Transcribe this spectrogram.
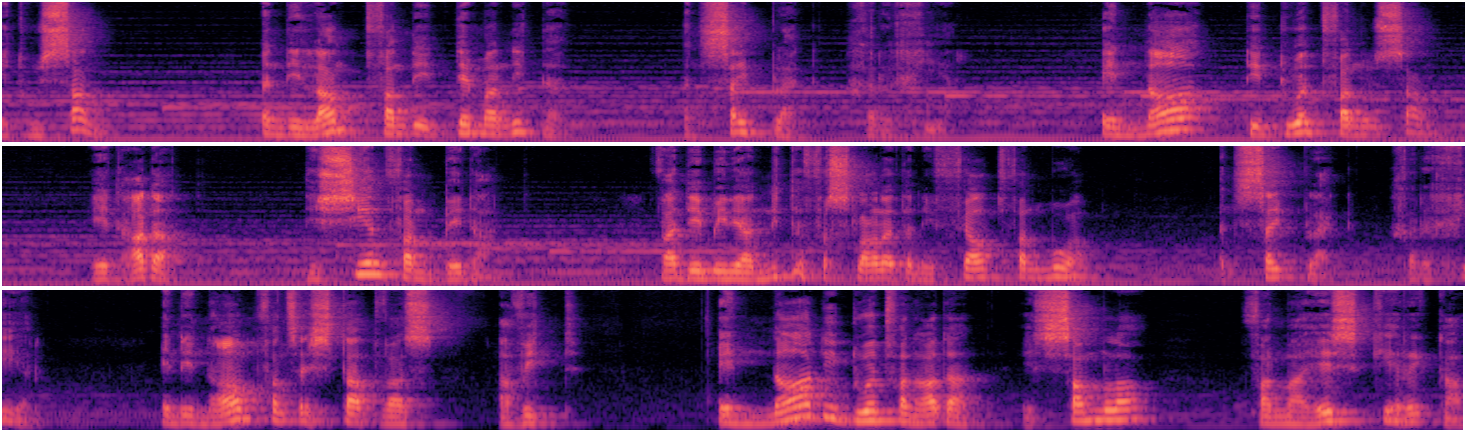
het Husan in die land van die Temaniete in sy plek geregeer. En na die dood van Husan het Hadad die seun van Bedad wat die Midianiete verslaan het in die veld van Moab in sy plek geregeer. En die naam van sy stad was Avit. En na die dood van Hadad het Samla van Maheskereka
